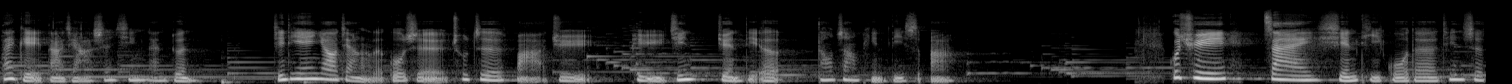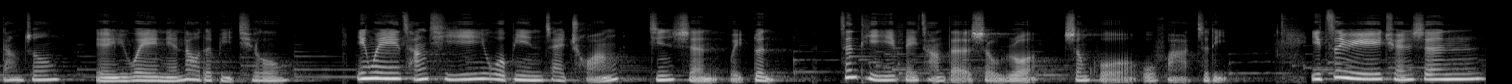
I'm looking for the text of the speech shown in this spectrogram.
带给大家身心安顿。今天要讲的故事出自《法句譬喻经》卷第二，《刀藏品》第十八。过去在贤体国的精舍当中，有一位年老的比丘。因为长期卧病在床，精神萎顿，身体非常的瘦弱，生活无法自理，以至于全身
